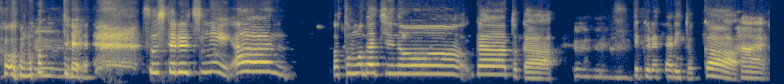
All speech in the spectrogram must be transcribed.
を持って、そうしてるうちにああ友達のがとか言ってくれたりとか、はい、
